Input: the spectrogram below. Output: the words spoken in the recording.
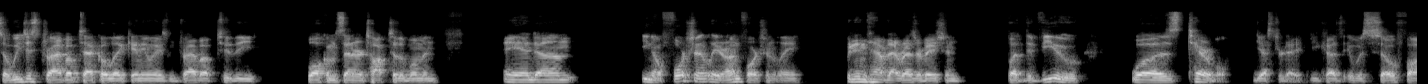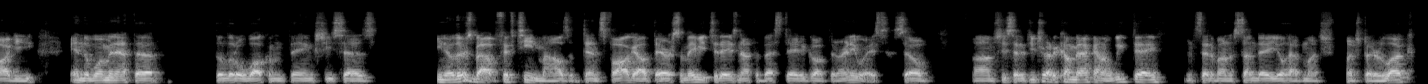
So we just drive up to Echo Lake, anyways. We drive up to the welcome center, talk to the woman, and um, you know, fortunately or unfortunately, we didn't have that reservation, but the view was terrible yesterday because it was so foggy. And the woman at the the little welcome thing, she says, you know, there's about 15 miles of dense fog out there. So maybe today's not the best day to go up there anyways. So Um, she said, if you try to come back on a weekday instead of on a Sunday, you'll have much, much better luck.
